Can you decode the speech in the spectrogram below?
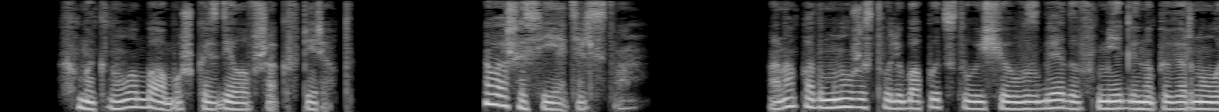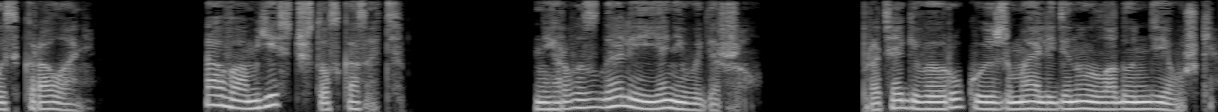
— хмыкнула бабушка, сделав шаг вперед. «Ваше сиятельство». Она под множество любопытствующих взглядов медленно повернулась к Ролане. «А вам есть что сказать?» Нервы сдали, и я не выдержал. Протягивая руку и сжимая ледяную ладонь девушки,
